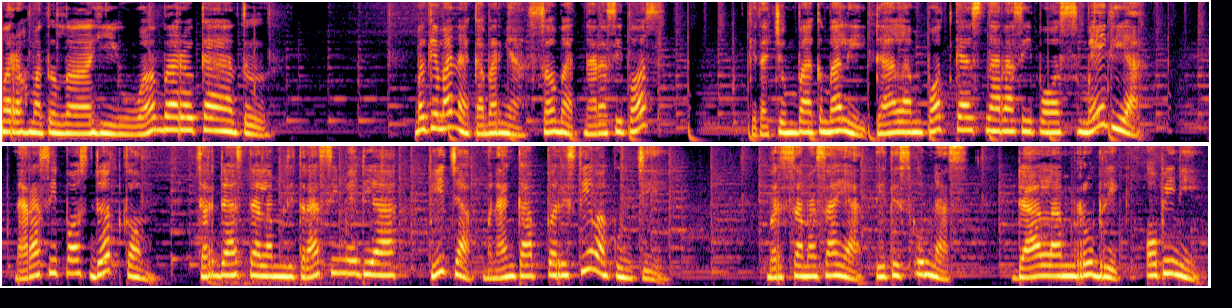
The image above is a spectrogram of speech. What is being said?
warahmatullahi wabarakatuh. Bagaimana kabarnya Sobat Narasi Pos? Kita jumpa kembali dalam podcast Narasi Pos Media. Narasipos.com, cerdas dalam literasi media, bijak menangkap peristiwa kunci. Bersama saya Titis Umnas dalam rubrik Opini.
